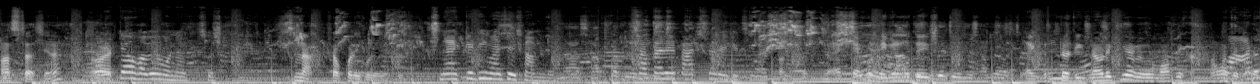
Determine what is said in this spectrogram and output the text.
পাঁচটা আছে না? হবে মনে হচ্ছে। না সব করেই করে গেছি না একটা ডিম আছে সামনে। সকালে পাঁচটা রেখেছি। একটা এখন ডিমের মধ্যে একটা ডিম না হলে কি হবে? ওর মাকে খাওয়াতে আরও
